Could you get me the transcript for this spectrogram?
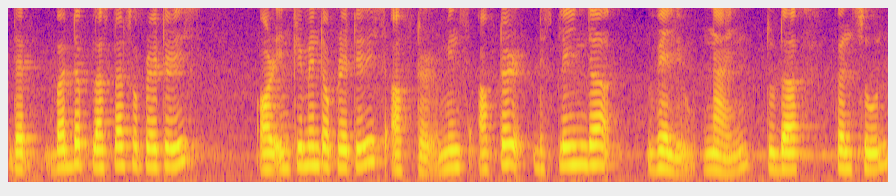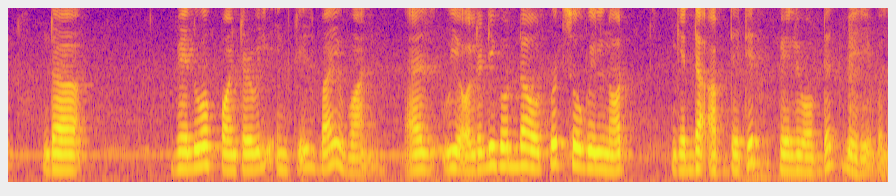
that but the plus plus operator is or increment operator is after means after displaying the value 9 to the console the value of pointer will increase by 1 as we already got the output so we will not get the updated value of that variable.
